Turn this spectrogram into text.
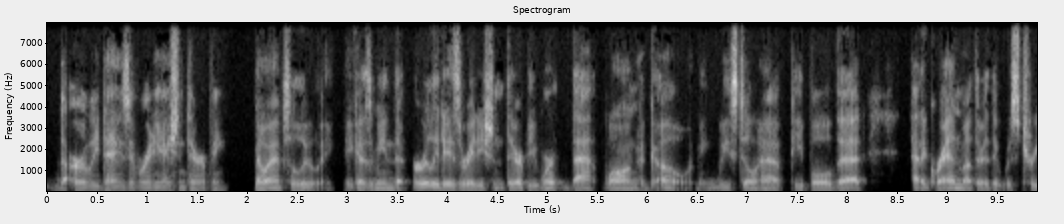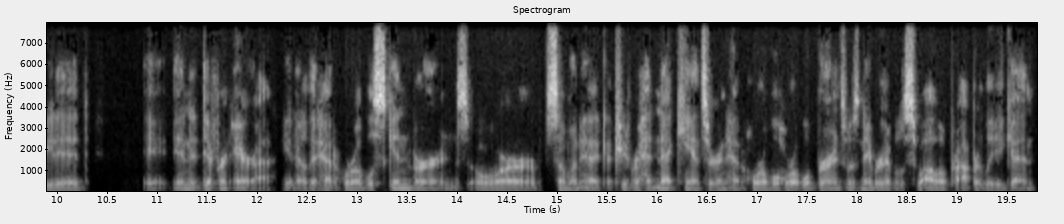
the early days of radiation therapy? No, absolutely. Because I mean, the early days of radiation therapy weren't that long ago. I mean, we still have people that had a grandmother that was treated in a different era, you know, that had horrible skin burns, or someone had got treated for head neck cancer and had horrible, horrible burns, was never able to swallow properly again.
